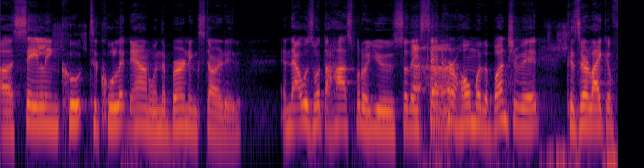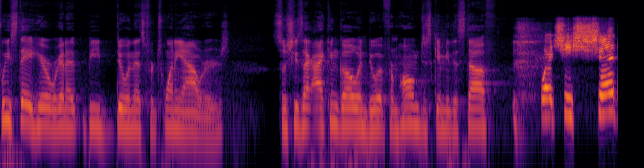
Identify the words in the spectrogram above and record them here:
a saline cool, to cool it down when the burning started. And that was what the hospital used. So they sent Uh-huh. her home with a bunch of it because they're like, if we stay here, we're going to be doing this for 20 hours. So she's like, I can go and do it from home. Just give me the stuff. what she should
